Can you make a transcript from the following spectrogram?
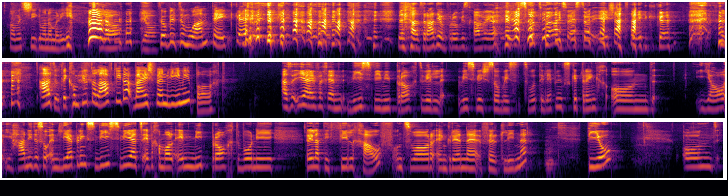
komm, jetzt steigen wir nochmal ein. Ja, ja. So viel zum One-Take. Als Radioprofis kann man ja einfach so tun, als wärst du am ersten Tag. Also, der Computer läuft wieder. Hast du für ein Wein mitgebracht? Also ich habe einfach ein Weisswein mitgebracht, weil Weisswein ist so mein zweites Lieblingsgetränk. Und ja, ich habe nicht so ein Lieblingsweisswein, jetzt einfach einmal einen mitgebracht, wo ich relativ viel kaufe. Und zwar einen grünen Feldliner. Bio. Und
